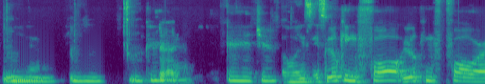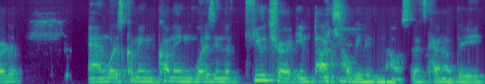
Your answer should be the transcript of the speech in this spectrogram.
Mhm, mhm. Okay. Okay. Go ahead, Joe. So it's, it's looking for looking forward and what is coming coming what is in the future impacts how we live now. So that's kind of the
